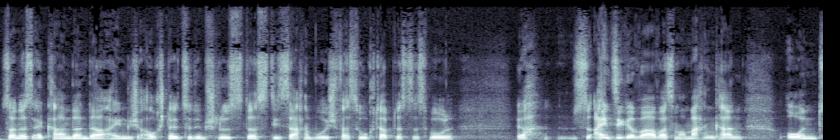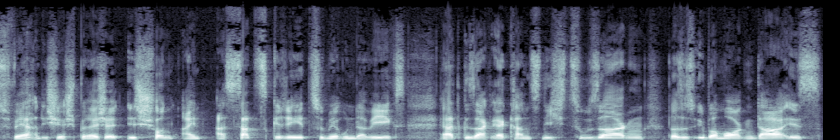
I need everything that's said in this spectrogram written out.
sondern er kam dann da eigentlich auch schnell zu dem Schluss, dass die Sachen, wo ich versucht habe, dass das wohl ja, das Einzige war, was man machen kann. Und während ich hier spreche, ist schon ein Ersatzgerät zu mir unterwegs. Er hat gesagt, er kann es nicht zusagen, dass es übermorgen da ist,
